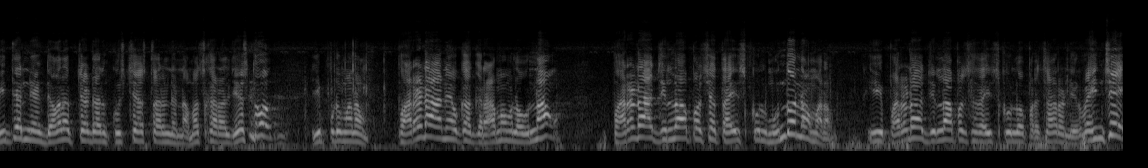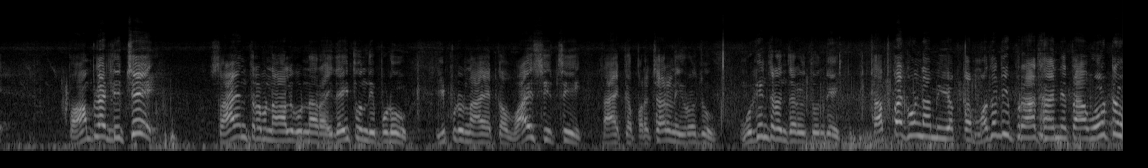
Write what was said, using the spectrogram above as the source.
విద్యను నేను డెవలప్ చేయడానికి కృషి చేస్తానని నమస్కారాలు చేస్తూ ఇప్పుడు మనం పరడా అనే ఒక గ్రామంలో ఉన్నాం. పరడా జిల్లా పరిషత్ హై స్కూల్ ముందు ఉన్నాం మనం. ఈ పరడా జిల్లా పరిషత్ హై స్కూల్లో ప్రచారం నిర్వహించి పాంప్లెట్లు ఇచ్చి సాయంత్రం నాలుగున్నర ఐదు అవుతుంది ఇప్పుడు. ఇప్పుడు నా యొక్క వాయిస్ ఇచ్చి నా యొక్క ప్రచారాన్ని ఈరోజు ముగించడం జరుగుతుంది. తప్పకుండా మీ యొక్క మొదటి ప్రాధాన్యత ఓటు.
